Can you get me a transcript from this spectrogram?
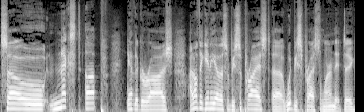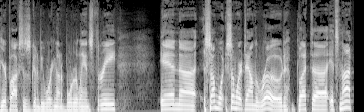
So next up in the garage, I don't think any of us would be surprised. Uh, would be surprised to learn that uh, Gearbox is going to be working on a Borderlands three in uh, somewhere somewhere down the road, but uh, it's not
